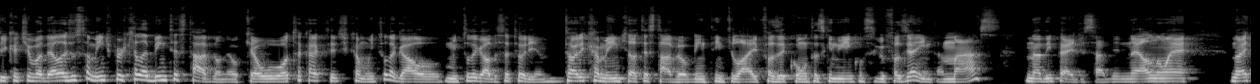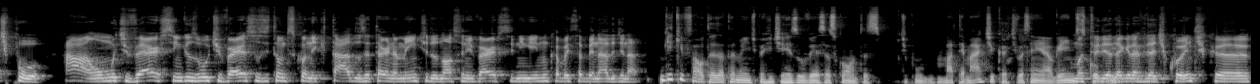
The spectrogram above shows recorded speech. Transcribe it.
justificativa dela justamente porque ela é bem testável, né? O que é outra característica muito legal, muito legal dessa teoria. Teoricamente ela é testável, alguém tem que ir lá e fazer contas que ninguém conseguiu fazer ainda, mas nada impede, sabe? Ela não é não é tipo, ah, um multiverso em que os multiversos estão desconectados eternamente do nosso universo e ninguém nunca vai saber nada de nada. O que que falta exatamente pra gente resolver essas contas? Tipo, matemática? Tipo assim, alguém Uma descobrir... teoria da gravidade quântica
